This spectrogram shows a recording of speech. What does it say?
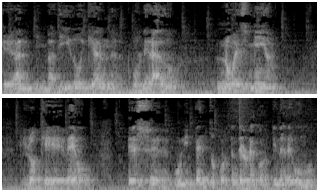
que han invadido y que han vulnerado no es mía. Lo que veo es eh, un intento por tender una cortina de humo,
